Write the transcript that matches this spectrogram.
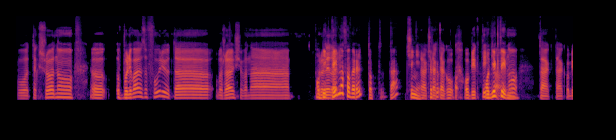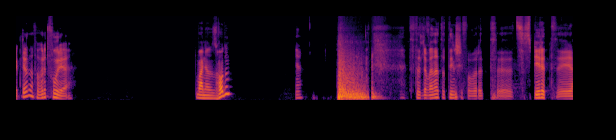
От, так що, ну, е, вболіваю за фурію та вважаю, що вона. Об'єктивно далі. фаворит, тобто, так? Чи ні? Так, Чи так, про- так. Об'єктивно. об'єктивно. Ну, так, так, об'єктивно фаворит Фурія. Ваня, згоден? Тобто для мене тут інший фаворит. е, Це. І...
